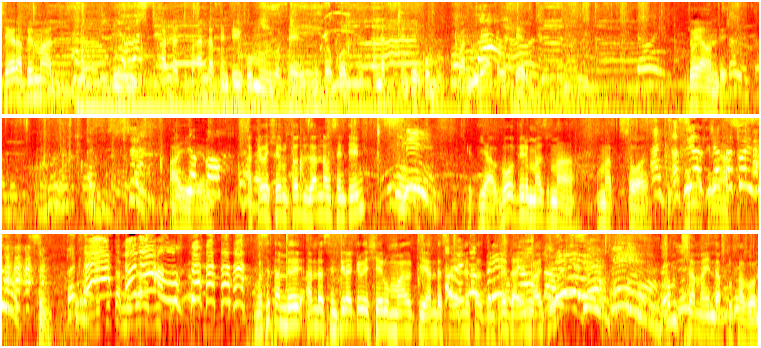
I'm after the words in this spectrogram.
Cheira bem mal. E anda, tipo, anda a sentir como você no seu corpo. Anda a se sentir como quando vê aquele cheiro. Dói aonde? Aí, é. aquele cheiro todos andam a sentir? Sim. Yeah, vou ouvir mais uma, uma pessoa. A senhora já tá com isso? Sim. É, não! Você também anda a sentir aquele cheiro mal que anda a sair nessas empresas aí embaixo? Sim. Como te chama ainda, por favor?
